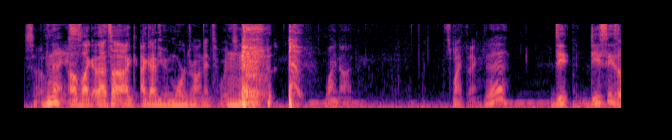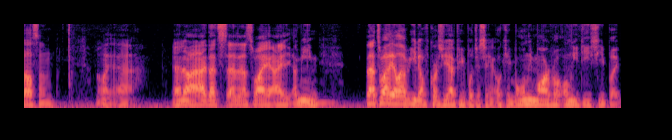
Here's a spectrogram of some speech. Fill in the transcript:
So Nice. I was like, that's how I, I got even more drawn into it. So Mm-hmm. why not? It's my thing. Yeah, D- DC's awesome. Oh yeah, yeah. No, I, that's that's why I. I mean, that's why a lot of, you know. Of course, you have people just saying, okay, only Marvel, only DC, but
